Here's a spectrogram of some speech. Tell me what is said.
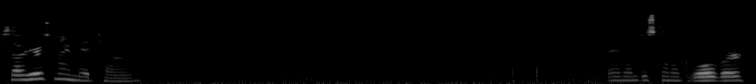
So here's my midtone. And I'm just going to go over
